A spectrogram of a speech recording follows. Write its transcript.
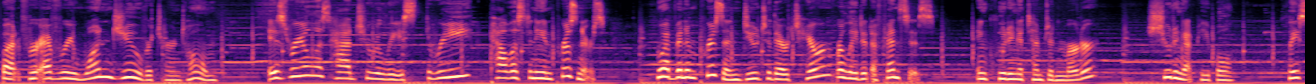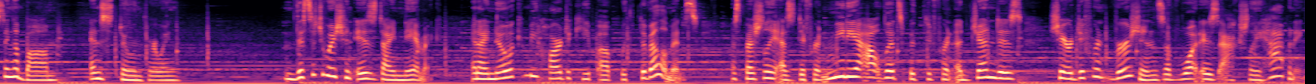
But for every one Jew returned home, Israel has had to release three Palestinian prisoners who have been imprisoned due to their terror related offenses, including attempted murder, shooting at people, placing a bomb, and stone throwing. This situation is dynamic, and I know it can be hard to keep up with developments, especially as different media outlets with different agendas share different versions of what is actually happening.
